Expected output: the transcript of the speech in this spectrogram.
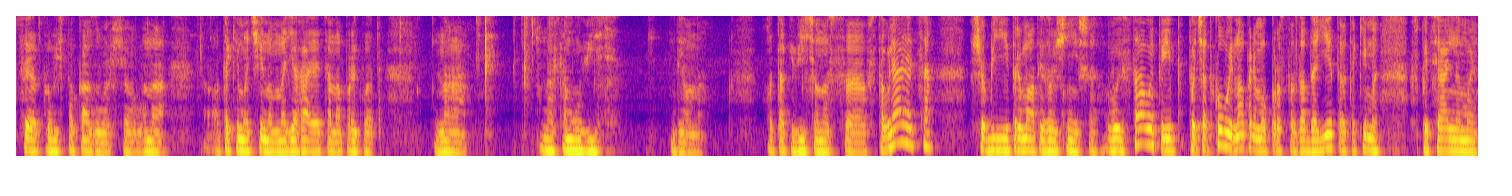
це я колись показував, що вона таким чином надягається, наприклад, на, на саму вісь. Де вона? Отак вісь у нас е, вставляється, щоб її тримати зручніше. Ви ставите і початковий напрямок просто задаєте такими спеціальними,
